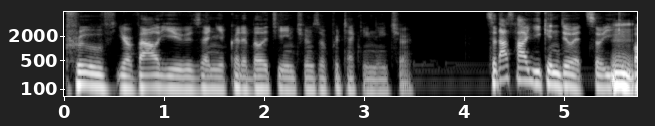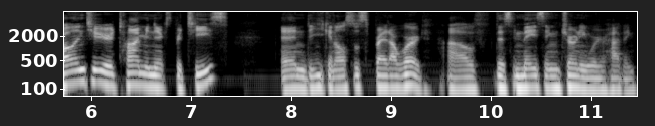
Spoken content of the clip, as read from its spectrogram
prove your values and your credibility in terms of protecting nature. So that's how you can do it. So you mm. can volunteer your time and expertise, and you can also spread our word of this amazing journey we're having.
